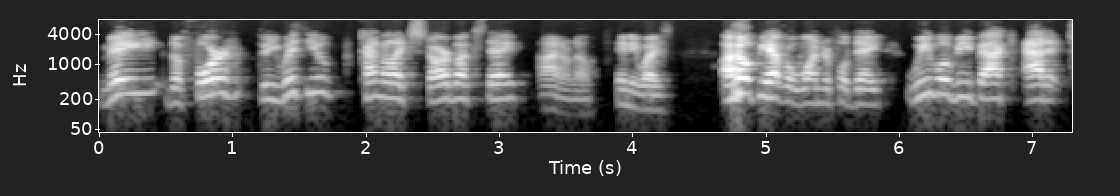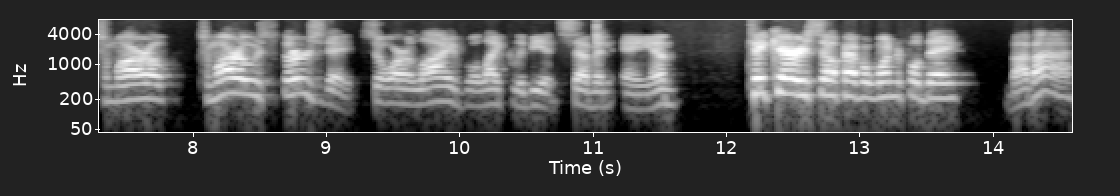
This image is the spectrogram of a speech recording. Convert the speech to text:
May the 4th be with you, kind of like Star Wars Day. I don't know. Anyways, I hope you have a wonderful day. We will be back at it tomorrow. Tomorrow is Thursday, so our live will likely be at 7 a.m. Take care of yourself. Have a wonderful day. Bye bye.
